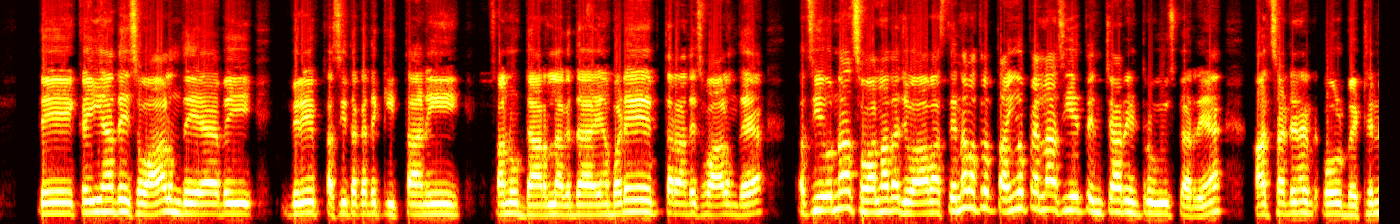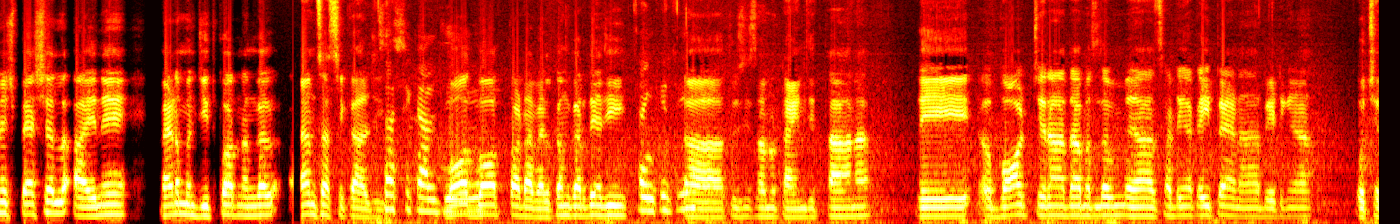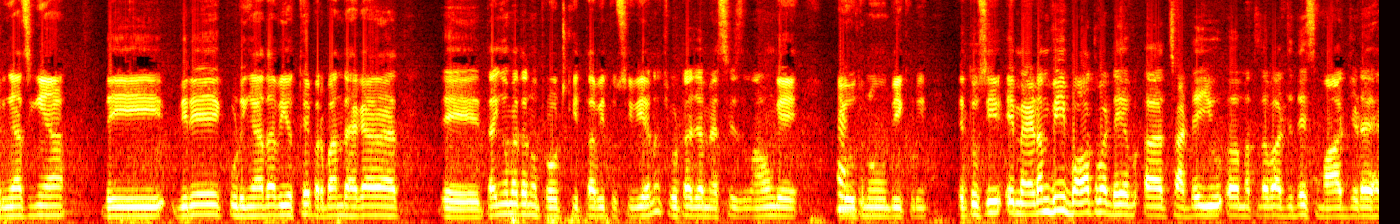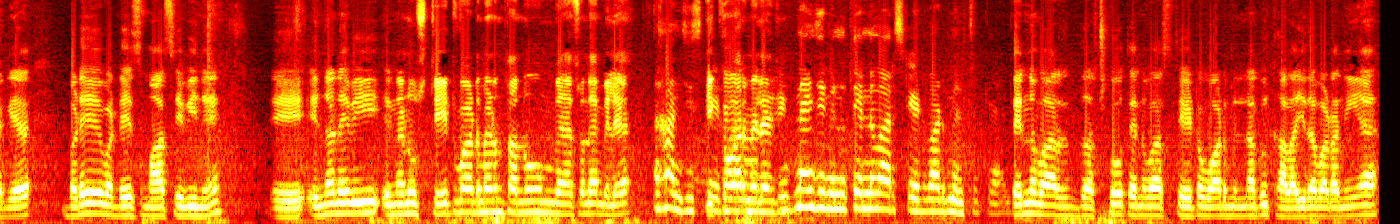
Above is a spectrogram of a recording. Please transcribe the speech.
ਤੇ ਕਈਆਂ ਦੇ ਸਵਾਲ ਹੁੰਦੇ ਆ ਬਈ ਵੀਰੇ ਅਸੀਂ ਤਾਂ ਕਦੇ ਕੀਤਾ ਨਹੀਂ ਸਾਨੂੰ ਡਰ ਲੱਗਦਾ ਜਾਂ ਬੜੇ ਤਰ੍ਹਾਂ ਦੇ ਸਵਾਲ ਹੁੰਦੇ ਆ। ਅਸੀਂ ਉਹਨਾਂ ਸਵਾਲਾਂ ਦਾ ਜਵਾਬ ਵਾਸਤੇ ਨਾ, ਮਤਲਬ ਤਾਈਓ ਪਹਿਲਾਂ ਅਸੀਂ ਇਹ ਤਿੰਨ ਚਾਰ ਇੰਟਰਵਿਊਜ਼ ਕਰ ਰਹੇ ਹਾਂ। ਅੱਜ ਸਾਡੇ ਨਾਲ ਕੋਲ ਬੈਠੇ ਨੇ ਸਪੈਸ਼ਲ ਆਏ ਨੇ ਮੈਡਮ ਮਨਜੀਤ ਕੌਰ ਨੰਗਲ ਮੈਮ ਸਤਿ ਸ਼੍ਰੀ ਅਕਾਲ ਜੀ। ਸਤਿ ਸ਼੍ਰੀ ਅਕਾਲ ਜੀ। ਬਹੁਤ ਬਹੁਤ ਤੁਹਾਡਾ ਵੈਲਕਮ ਕਰਦੇ ਹਾਂ ਜੀ। ਥੈਂਕ ਯੂ ਜੀ। ਤੁਸੀਂ ਸਾਨੂੰ ਟਾਈਮ ਦਿੱਤਾ ਹਨਾ? ਤੇ ਬਹੁਤ ਚਿਰਾਂ ਦਾ ਮਤਲਬ ਸਾਡੀਆਂ ਕਈ ਭੈਣਾਂ ਬੇਟੀਆਂ ਪੁੱਛ ਰਹੀਆਂ ਸੀਗੀਆਂ ਵੀ ਵੀਰੇ ਕੁੜੀਆਂ ਦਾ ਵੀ ਉੱਥੇ ਪ੍ਰਬੰਧ ਹੈਗਾ ਤੇ ਤਾਈਓ ਮੈਂ ਤੁਹਾਨੂੰ ਅਪਰੋਚ ਕੀਤਾ ਵੀ ਤੁਸੀਂ ਵੀ ਹੈ ਨਾ ਛੋਟਾ ਜਿਹਾ ਮੈਸੇਜ ਦਵਾਓਗੇ ਯੂਥ ਨੂੰ ਵੀ ਕੁੜੀ। ਤੇ ਤੁਸੀਂ ਇਹ ਮੈਡਮ ਵੀ ਬਹੁਤ ਵੱਡੇ ਸਾਡੇ ਮਤਲਬ ਅੱਜ ਦੇ ਸਮਾਜ ਜਿਹੜੇ ਹੈਗੇ ਆ ਬੜੇ ਵੱਡੇ ਸਮਾਜ ਸੇਵੀ ਨੇ। ਤੇ ਇਹਨਾਂ ਨੇ ਵੀ ਇਹਨਾਂ ਨੂੰ ਸਟੇਟ ਵਾਰਡ ਮੈਡਮ ਤੁਹਾਨੂੰ ਮੈਂ ਸੁਣਿਆ ਮਿਲਿਆ? ਹਾਂਜੀ ਇੱਕ ਵਾਰ ਮਿਲਿਆ ਜੀ? ਨਹੀਂ ਜੀ ਮੈਨੂੰ ਤਿੰਨ ਵਾਰ ਸਟੇਟ ਅਵਾਰਡ ਮਿਲ ਚੁੱਕਿਆ ਹੈ ਤਿੰਨ ਵਾਰ ਦਰਸ਼ਕੋ ਤਿੰਨ ਵਾਰ ਸਟੇਟ ਅਵਾਰਡ ਮਿਲਣਾ ਕੋਈ ਖਾਲਾ ਜੀ ਦਾ ਬੜਾ ਨਹੀਂ ਹੈ।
